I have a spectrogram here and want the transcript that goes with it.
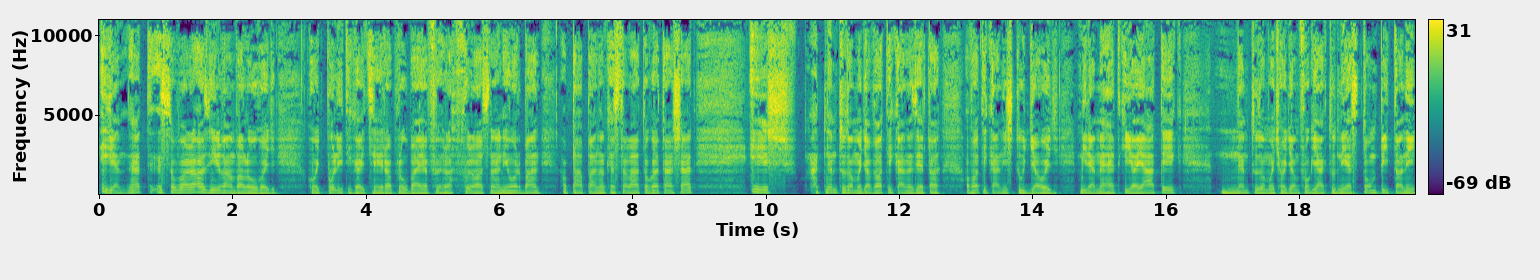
Igen, hát szóval az nyilvánvaló, hogy, hogy politikai célra próbálja felhasználni Orbán a pápának ezt a látogatását, és hát nem tudom, hogy a Vatikán azért a, a Vatikán is tudja, hogy mire mehet ki a játék, nem tudom, hogy hogyan fogják tudni ezt tompítani,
